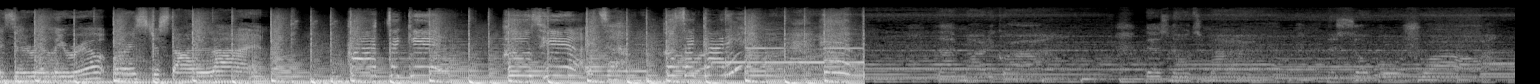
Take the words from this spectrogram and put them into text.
Is it really real or it's just online? It's so bourgeois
